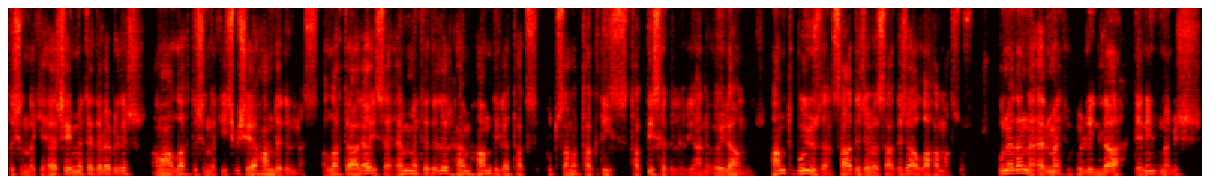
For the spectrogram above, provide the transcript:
dışındaki her şey met edilebilir ama Allah dışındaki hiçbir şeye hamd edilmez. Allah Teala ise hem met edilir hem hamd ile taks- kutsama takdis, takdis edilir yani öyle anılır. Hamd bu yüzden sadece ve sadece Allah'a mahsustur. Bu nedenle el methulillah denilmemiş,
